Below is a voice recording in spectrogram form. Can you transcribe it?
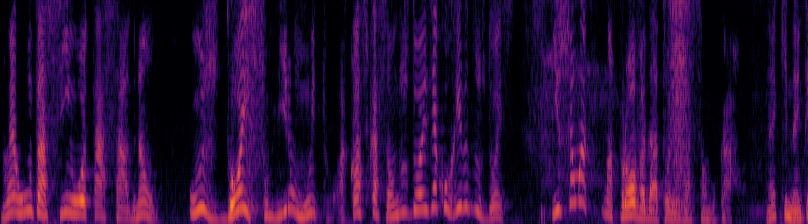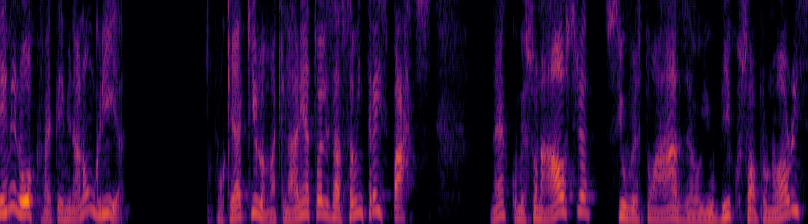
Não é um tá assim e o outro tá assado. Não os dois subiram muito. A classificação dos dois e a corrida dos dois. Isso é uma, uma prova da atualização do carro, né? Que nem terminou, que vai terminar na Hungria. Porque é aquilo, a McLaren é atualização em três partes. Né? Começou na Áustria, Silverstone, a asa e o bico só para o Norris,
